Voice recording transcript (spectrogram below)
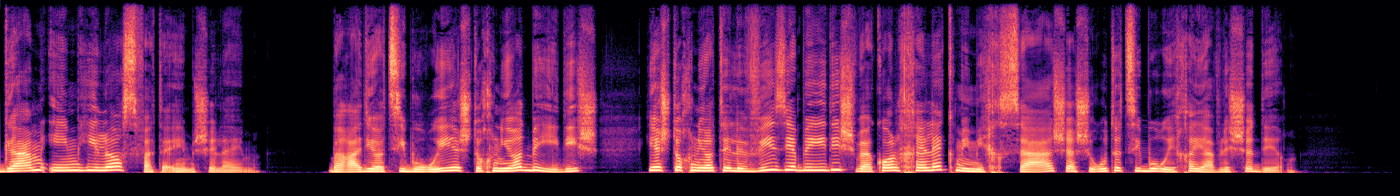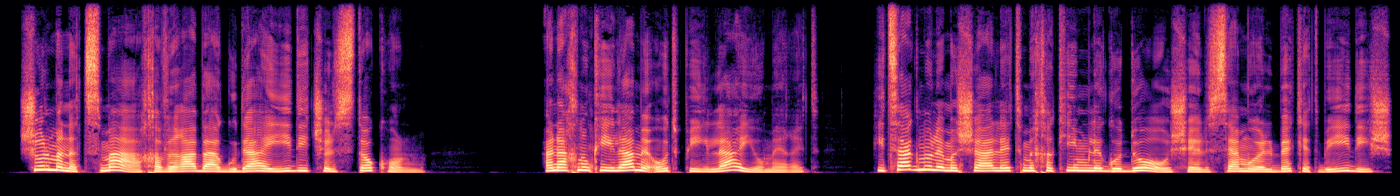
גם אם היא לא שפת האם שלהם. ברדיו הציבורי יש תוכניות ביידיש, יש תוכניות טלוויזיה ביידיש והכל חלק ממכסה שהשירות הציבורי חייב לשדר. שולמן עצמה חברה באגודה היידית של סטוקהולם. אנחנו קהילה מאוד פעילה, היא אומרת. הצגנו למשל את מחכים לגודו של סמואל בקט ביידיש,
